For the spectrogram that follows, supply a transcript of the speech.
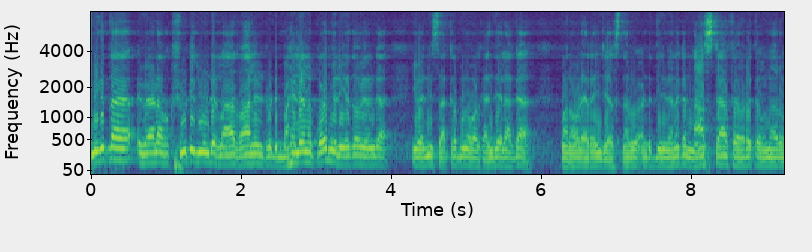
మిగతా వేళ షూటింగ్లు ఉండే రాలేనటువంటి మహిళలను కూడా మీరు ఏదో విధంగా ఇవన్నీ సక్రమంగా వాళ్ళకి అందేలాగా మన వాళ్ళు అరేంజ్ చేస్తున్నారు. అంటే దీని వెనక నా స్టాఫ్ ఎవరైతే ఉన్నారో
